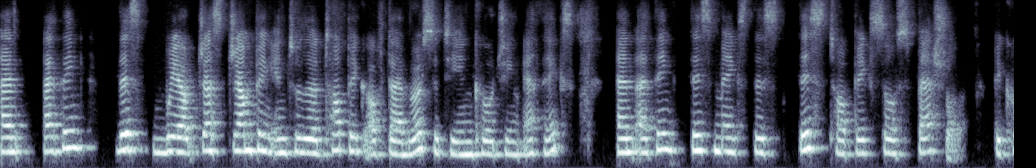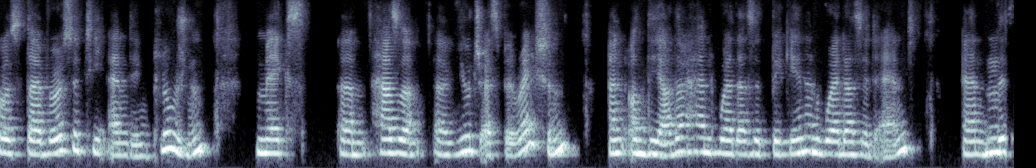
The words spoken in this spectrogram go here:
And I think this, we are just jumping into the topic of diversity in coaching ethics. And I think this makes this, this topic so special because diversity and inclusion makes, um, has a, a huge aspiration. And on the other hand, where does it begin and where does it end? And Mm. this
